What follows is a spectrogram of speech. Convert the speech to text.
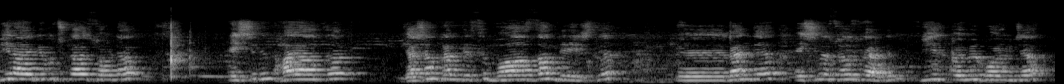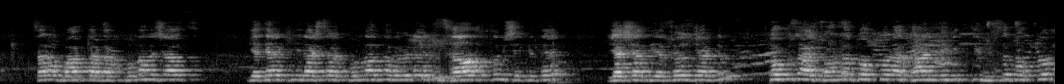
Bir ay, bir buçuk ay sonra eşimin hayatı, yaşam kalitesi muazzam değişti. Ee, ben de eşime söz verdim. Bir ömür boyunca sana bantlardan kullanacağız. Yeter ki ilaçları kullanma ve böyle sağlıklı bir şekilde yaşa diye söz verdim. 9 ay sonra doktora tahlile gittiğimizde doktor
